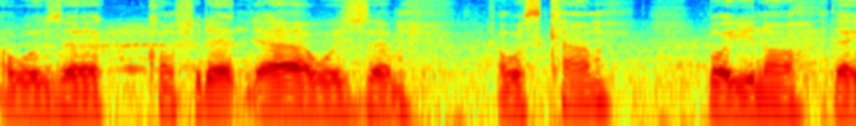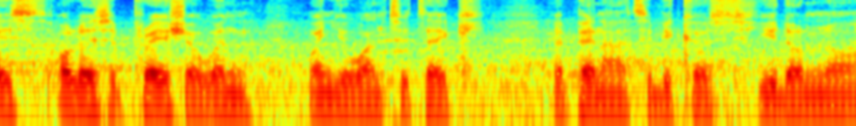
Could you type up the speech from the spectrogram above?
I was uh, confident. Yeah, I was, um, I was calm. But you know, there is always a pressure when when you want to take a penalty because you don't know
